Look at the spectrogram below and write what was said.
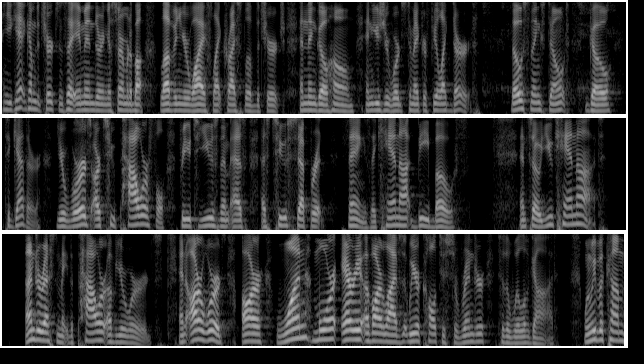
You can't come to church and say amen during a sermon about loving your wife like Christ loved the church, and then go home and use your words to make her feel like dirt. Those things don't go together. Your words are too powerful for you to use them as, as two separate things. They cannot be both. And so you cannot underestimate the power of your words. And our words are one more area of our lives that we are called to surrender to the will of God. When we become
